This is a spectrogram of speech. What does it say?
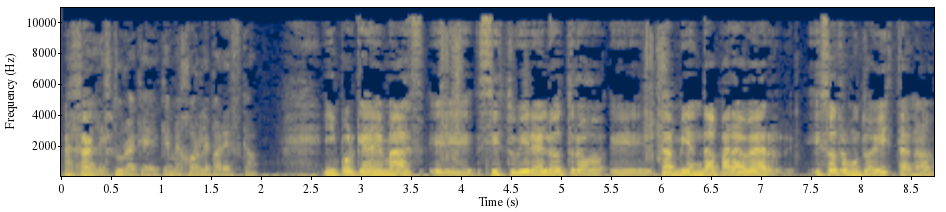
hará la lectura que, que mejor le parezca. Y porque además, eh, si estuviera el otro, eh, también da para ver, es otro punto de vista, ¿no?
